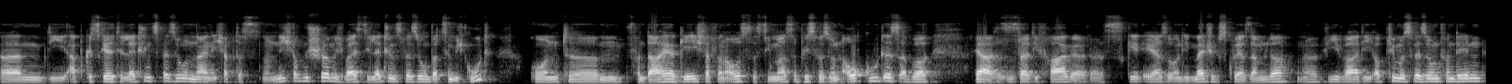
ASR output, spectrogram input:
Ähm, die abgescalte Legends-Version, nein, ich habe das noch nicht auf dem Schirm. Ich weiß, die Legends-Version war ziemlich gut. Und ähm, von daher gehe ich davon aus, dass die Masterpiece-Version auch gut ist. Aber ja, das ist halt die Frage. Das geht eher so an die Magic Square-Sammler. Ne? Wie war die Optimus-Version von denen?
